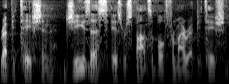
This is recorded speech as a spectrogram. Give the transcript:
reputation. Jesus is responsible for my reputation.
